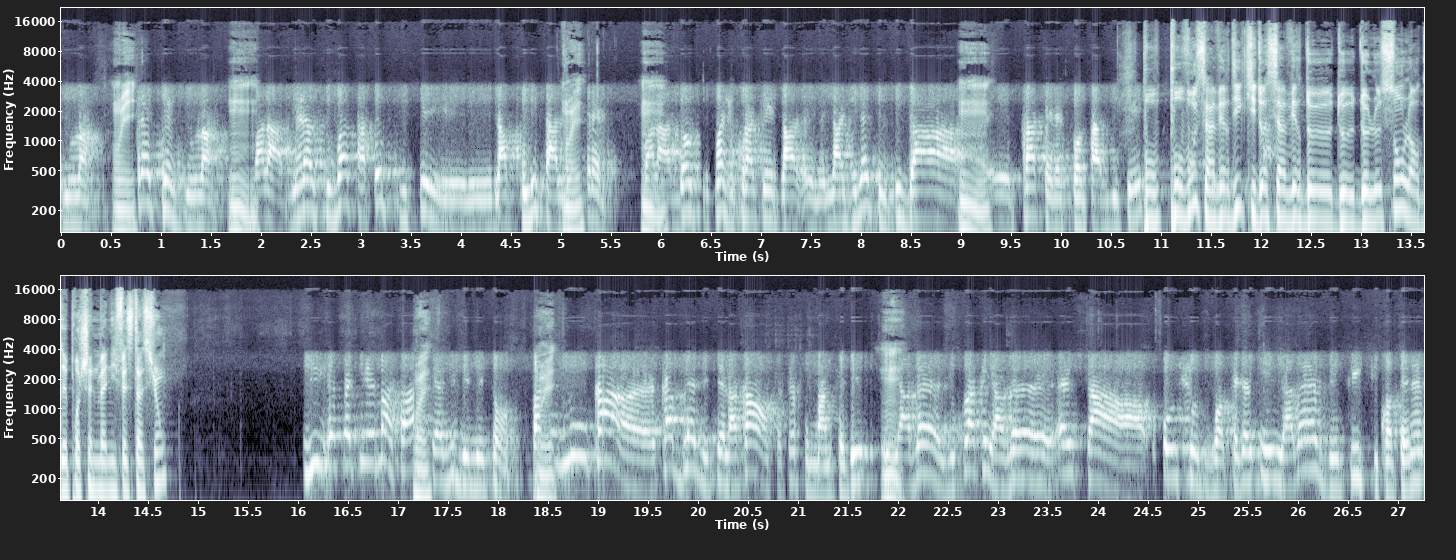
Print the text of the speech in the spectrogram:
violentes. Très, très violentes. Hmm. Voilà. Maintenant, souvent, ça peut pousser euh, la police à l'extrême. Voilà, hmm. donc moi je crois que la, la jeunesse aussi doit euh, prendre ses responsabilités. Pour, pour vous, c'est un verdict qui doit servir de, de, de leçon lors des prochaines manifestations? Ça a servi de leçon. Parce que nous, quand, euh, quand Blaise était là, quand on s'était pour manquer, il y mm. avait, je crois qu'il y avait un chat au chaud, il y avait un véhicule qui contenait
